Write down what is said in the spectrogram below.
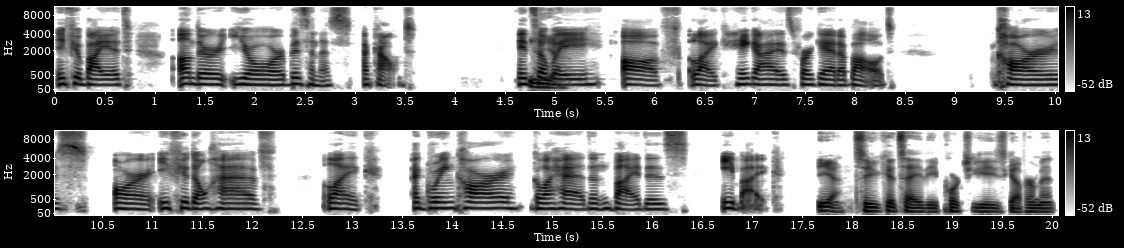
if you buy it under your business account. It's a Yeah. way of like, hey guys, forget about cars, or if you don't have like a green car, go ahead and buy this e bike. Yeah. So you could say the Portuguese government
